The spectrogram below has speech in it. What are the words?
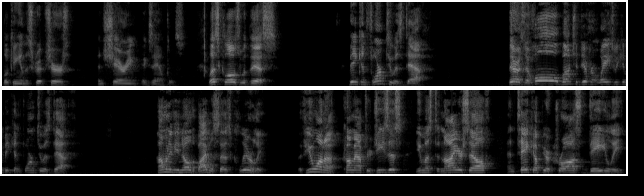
looking in the scriptures and sharing examples. Let's close with this being conformed to his death. There is a whole bunch of different ways we can be conformed to his death. How many of you know the Bible says clearly if you want to come after Jesus, you must deny yourself and take up your cross daily.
